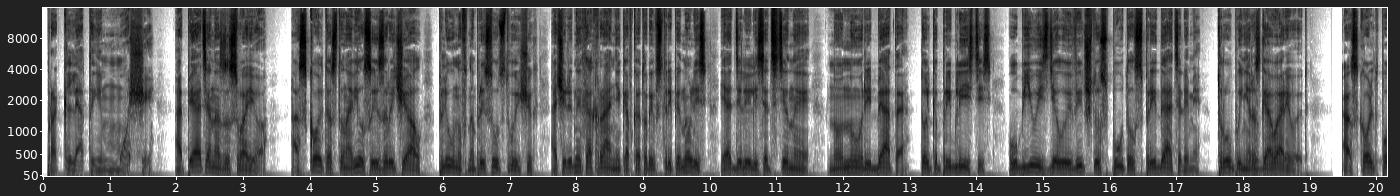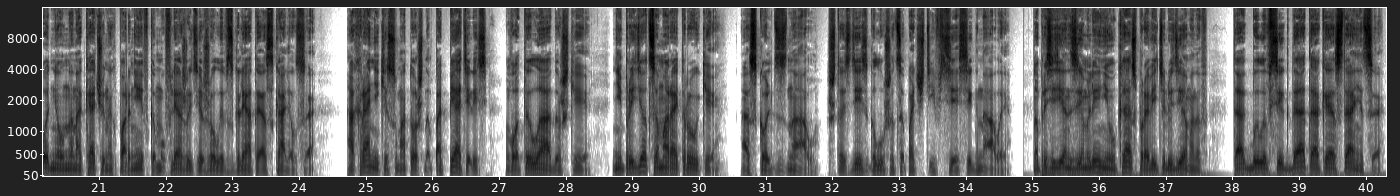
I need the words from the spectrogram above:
Проклятые мощи! Опять она за свое!» Аскольд остановился и зарычал, плюнув на присутствующих, очередных охранников, которые встрепенулись и отделились от стены. «Ну-ну, ребята, только приблизьтесь, Убью и сделаю вид, что спутал с предателями. Трупы не разговаривают». Аскольд поднял на накачанных парней в камуфляже тяжелый взгляд и оскалился. Охранники суматошно попятились. Вот и ладушки. Не придется марать руки. Аскольд знал, что здесь глушатся почти все сигналы. Но президент Земли не указ правителю демонов. Так было всегда, так и останется.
